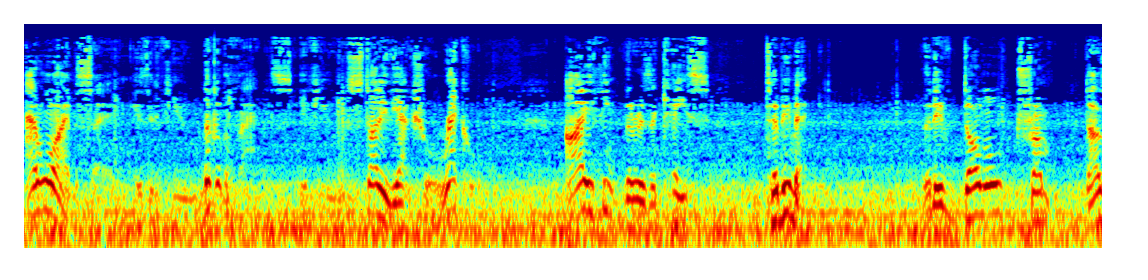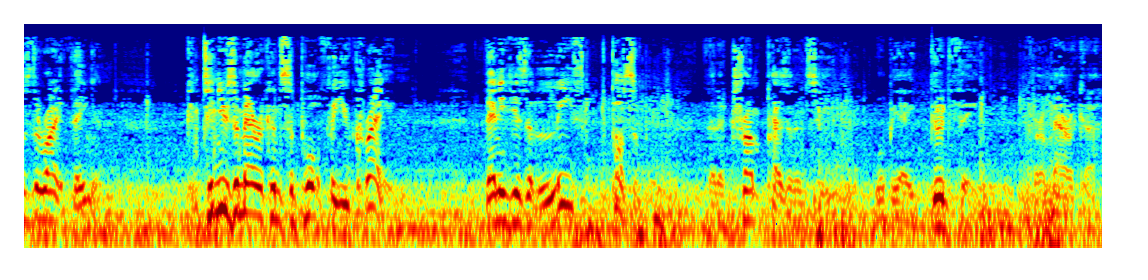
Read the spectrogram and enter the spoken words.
And all I'm saying is if you look at the facts, if you study the actual record, I think there is a case to be made that if Donald Trump does the right thing and continues American support for Ukraine, then it is at least possible that a Trump presidency will be a good thing for America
